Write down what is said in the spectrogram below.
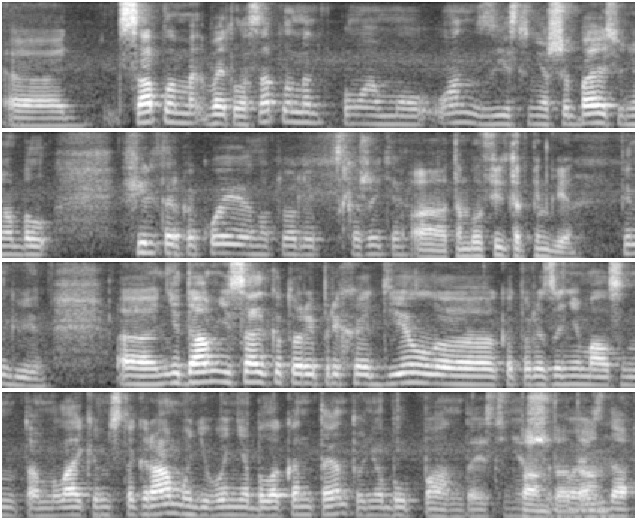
э, supplement, Vital Supplement, по-моему, он, если не ошибаюсь, у него был Фильтр какой, Анатолий, скажите? А, там был фильтр пингвин. Пингвин. А, недавний сайт, который приходил, а, который занимался ну, там лайком Инстаграм, у него не было контента, у него был панда, если не панда, ошибаюсь. Да. да.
